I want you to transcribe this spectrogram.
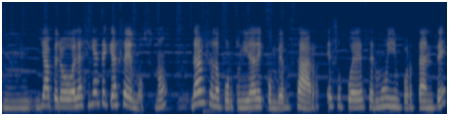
Mm, ya, pero a la siguiente, ¿qué hacemos? ¿no? Darse la oportunidad de conversar, eso puede ser muy importante.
